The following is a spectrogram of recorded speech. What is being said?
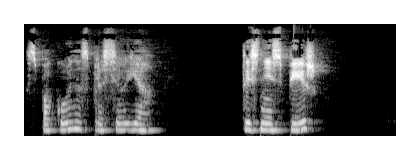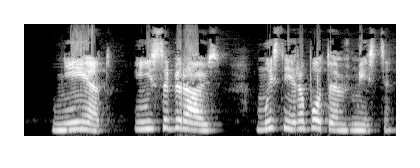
Спокойно спросил я. «Ты с ней спишь?» «Нет, и не собираюсь. Мы с ней работаем вместе».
